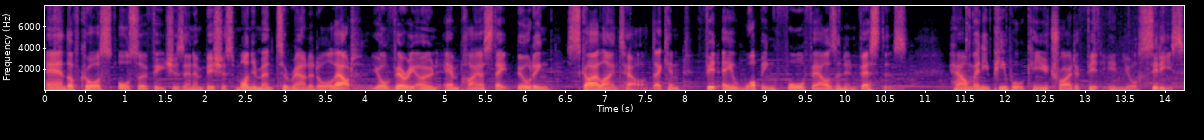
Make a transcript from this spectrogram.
and of course also features an ambitious monument to round it all out, your very own Empire State Building Skyline Tower that can fit a whopping 4,000 investors. How many people can you try to fit in your cities?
